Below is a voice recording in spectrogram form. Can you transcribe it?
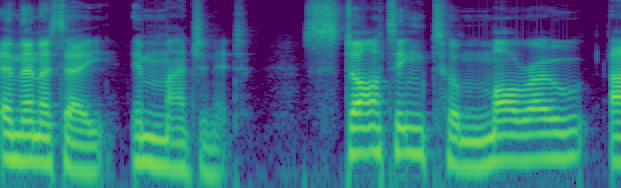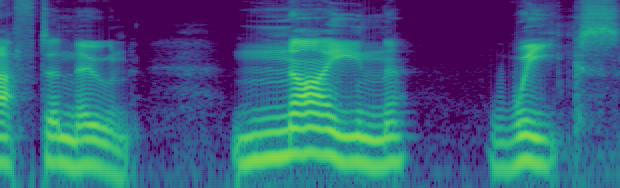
And then I say, imagine it. Starting tomorrow afternoon, nine weeks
